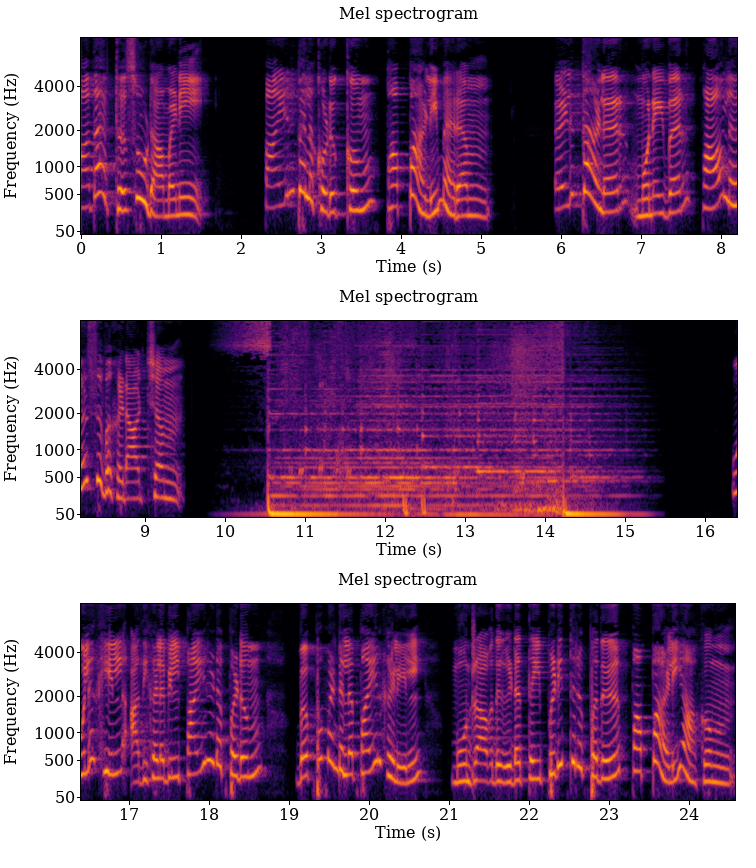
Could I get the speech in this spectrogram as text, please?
பதார்த்த சூடாமணி. பயன்பல கொடுக்கும் பப்பாளி மரம். எழுத்தாளர் முனைவர் பால சிவகடாட்சம். உலகில் அதிகளவில் பயிரிடப்படும் வெப்பமண்டல பயிர்களில் மூன்றாவது இடத்தை பிடித்திருப்பது பப்பாளி ஆகும்.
